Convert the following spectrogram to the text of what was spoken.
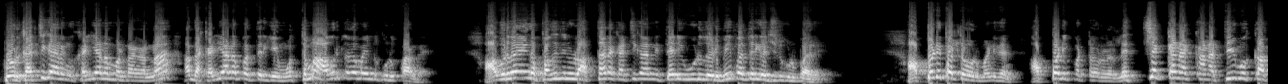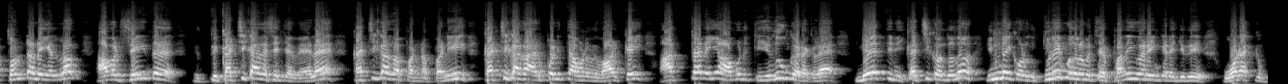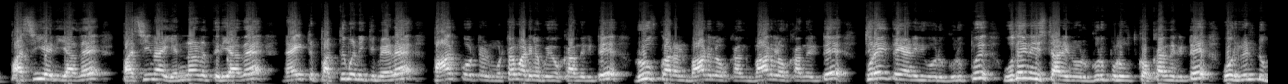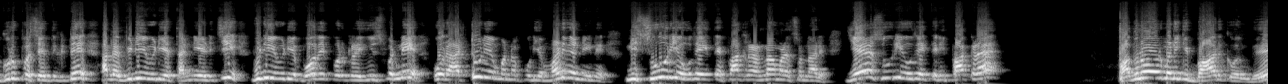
ஒரு கட்சிக்காரங்க கல்யாணம் பண்றாங்கன்னா அந்த கல்யாண பத்திரிகை மொத்தமா அவர்கிட்ட தான் கொடுப்பாங்க. அவர் தான் எங்க பகுதியில் உள்ள அத்தனை கட்சிக்காரனை தேடி ஊடுதோடி போய் பத்திரிகை வச்சுட்டு கொடுப்பாரு. அப்படிப்பட்ட ஒரு மனிதன் அப்படிப்பட்ட ஒரு லட்சக்கணக்கான திமுக தொண்டனை எல்லாம் அவன் செய்த கட்சிக்காக செஞ்ச வேலை கட்சிக்காக பண்ண பணி கட்சிக்காக அர்ப்பணித்த அவனது வாழ்க்கை அத்தனையும் அவனுக்கு எதுவும் கிடைக்கல. நேத்து நீ கட்சிக்கு வந்ததும் இன்னைக்கு உனக்கு துணை முதலமைச்சர் பதவி வரையும் கிடைக்குது. உனக்கு பசி அறியாத பசினா என்னன்னு தெரியாத நைட்டு பத்து மணிக்கு மேல பார்க் ஹோட்டல் முட்டை மாடியில போய் உட்காந்துக்கிட்டு ரூஃப் கார்டன் பார்ல உட்காந்து பார்ல உட்காந்துக்கிட்டு துறை தயாநிதி ஒரு குரூப் உதயநிதி ஸ்டாலின் ஒரு குரூப் உட்காந்துக்கிட்டு ஒரு ரெண்டு குரூப்பை சேர்த்துக்கிட்டு அங்க விடிய விடிய தண்ணி அடிச்சு விடிய விடிய போதைப் பொருட்களை யூஸ் பண்ணி ஒரு அட்டூழியம் பண்ணக்கூடிய மனிதன் நீ நீ சூரிய உதயத்தை பார்க்கிற அண்ணாமலை சொன்னாரு. ஏன் சூரிய உதயத்தை நீ பார்க்கல? பதினோரு மணிக்கு பாருக்கு வந்து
